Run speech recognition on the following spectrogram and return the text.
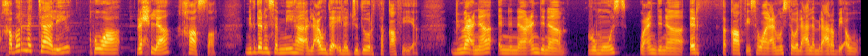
خبرنا التالي هو رحلة خاصة نقدر نسميها العودة إلى الجذور الثقافية. بمعنى أننا عندنا رموز وعندنا إرث ثقافي سواء على مستوى العالم العربي أو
